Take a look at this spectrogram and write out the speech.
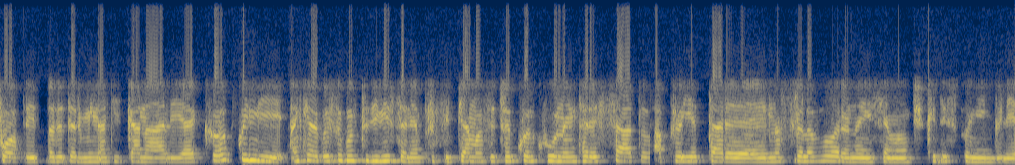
fuori da determinati canali, ecco. Quindi anche da questo punto di vista ne approfittiamo se c'è qualcuno interessato a proiettare il nostro lavoro, noi siamo più che disponibili.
